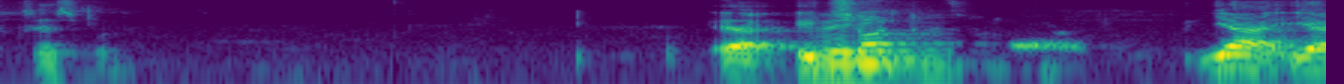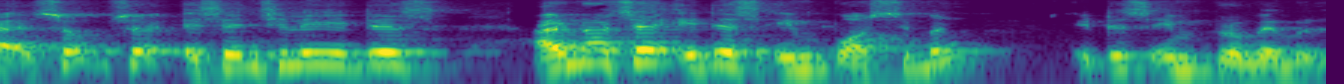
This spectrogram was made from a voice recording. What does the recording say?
successful uh, it's Very- not yeah yeah so so essentially it is I'm not say it is impossible it is improbable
